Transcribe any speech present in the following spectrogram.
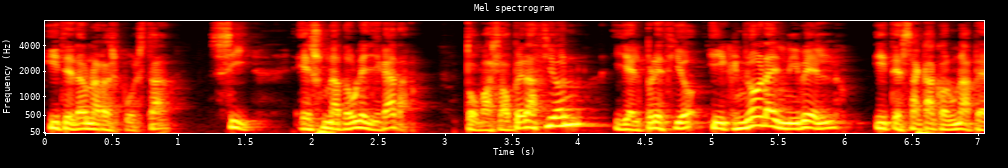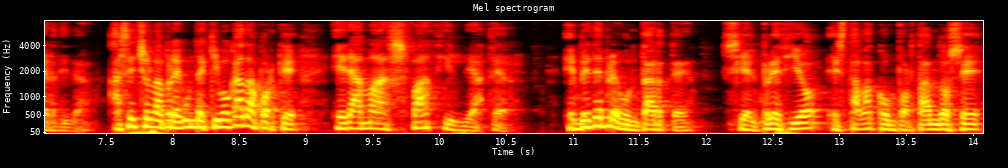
y te da una respuesta. Sí, es una doble llegada. Tomas la operación y el precio ignora el nivel y te saca con una pérdida. Has hecho la pregunta equivocada porque era más fácil de hacer. En vez de preguntarte si el precio estaba comportándose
